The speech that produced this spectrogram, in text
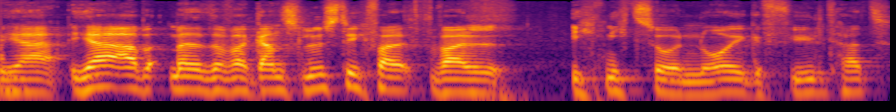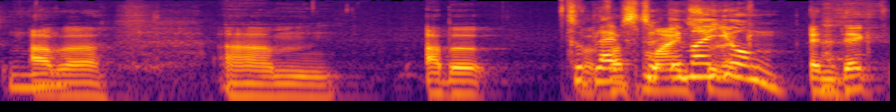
Ja, ja, aber das war ganz lustig, weil, weil ich nicht so neu gefühlt hat. Mhm. Aber, ähm, aber So bleibst du meinst immer jung. Entdeckt,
